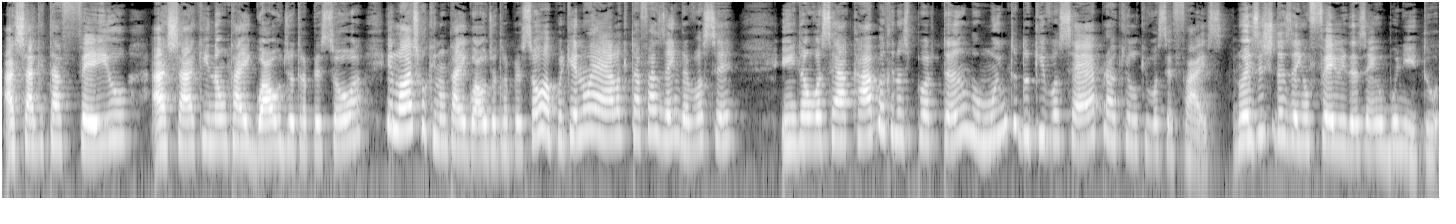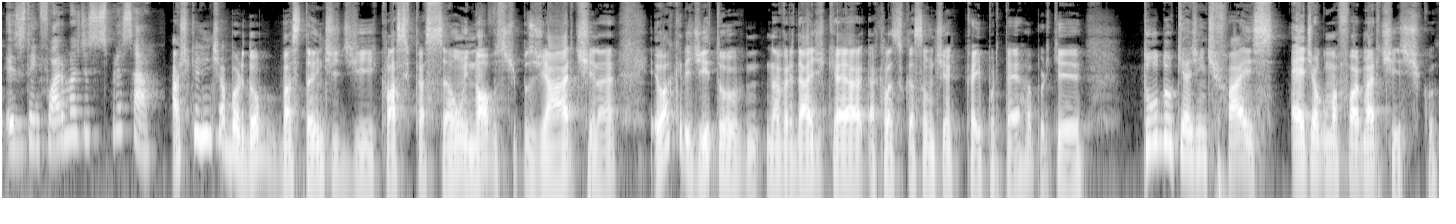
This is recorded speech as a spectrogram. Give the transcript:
achar que tá feio, achar que não tá igual de outra pessoa. E lógico que não tá igual de outra pessoa, porque não é ela que tá fazendo, é você. Então você acaba transportando muito do que você é para aquilo que você faz. Não existe desenho feio e desenho bonito, existem formas de se expressar. Acho que a gente abordou bastante de classificação e novos tipos de arte, né? Eu acredito, na verdade, que a, a classificação tinha que cair por terra, porque tudo que a gente faz é de alguma forma artístico.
